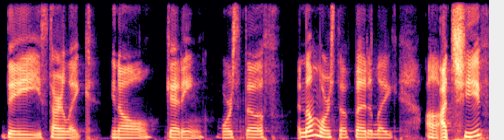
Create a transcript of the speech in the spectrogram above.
they start like you know getting more stuff not more stuff, but like uh, achieve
